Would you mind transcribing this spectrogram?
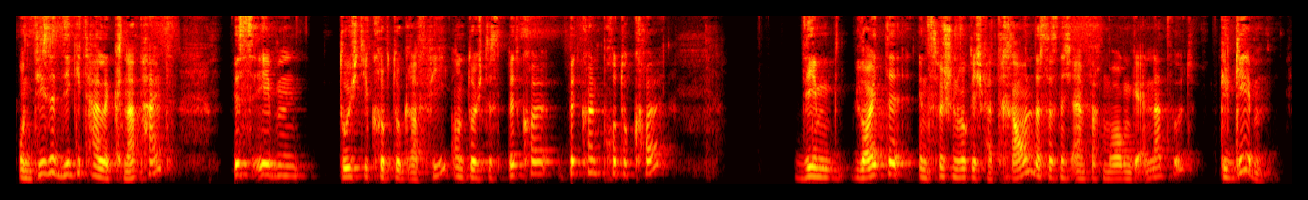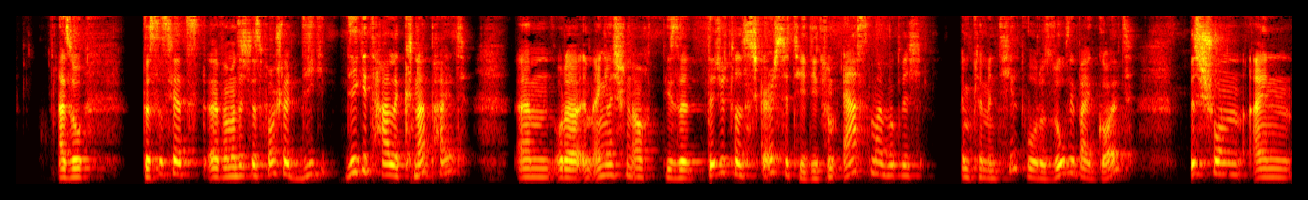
Und diese digitale Knappheit ist eben durch die Kryptographie und durch das Bitcoin-Protokoll, dem Leute inzwischen wirklich vertrauen, dass das nicht einfach morgen geändert wird, gegeben. Also das ist jetzt, äh, wenn man sich das vorstellt, die digitale Knappheit ähm, oder im Englischen auch diese Digital Scarcity, die zum ersten Mal wirklich implementiert wurde, so wie bei Gold, ist schon ein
